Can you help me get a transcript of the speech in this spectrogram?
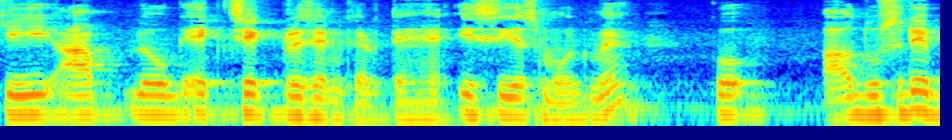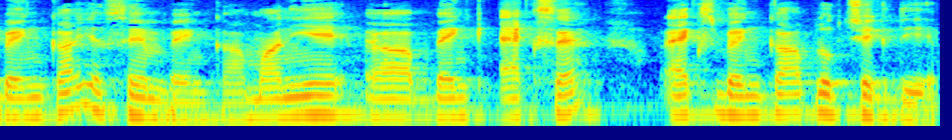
कि आप लोग एक चेक प्रेजेंट करते हैं ई सी एस मोड में, को दूसरे बैंक का या सेम बैंक का? मानिए बैंक एक्स है एक्स बैंक का आप लोग चेक दिए।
